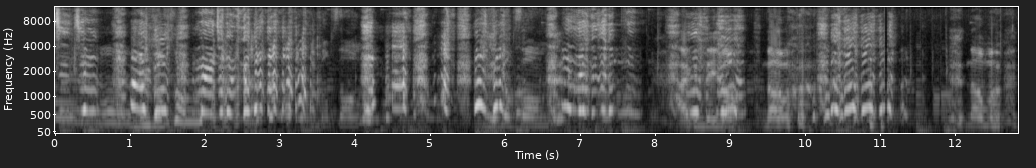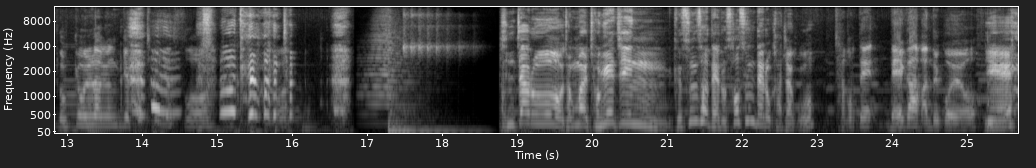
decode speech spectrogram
진짜. 물도 없어. 감도 없어. 이게 없어. 아 근데 이거 너무 너무 높게 올라간 게 차이였어. 진짜로 정말 정해진 그 순서대로 서순대로 가자고. 작업대 내가 만들 거예요. 예.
